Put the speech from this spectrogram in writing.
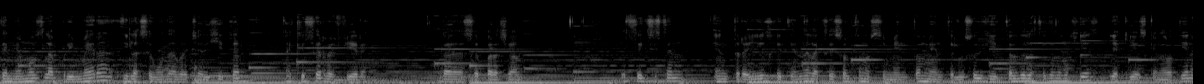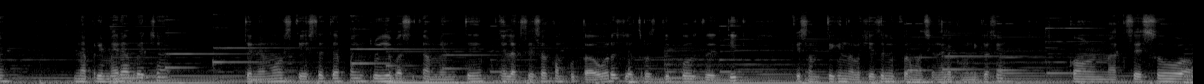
Tenemos la primera y la segunda brecha digital. ¿A qué se refiere la separación? Es que existen entre ellos que tienen el acceso al conocimiento mediante el uso digital de las tecnologías y aquellos que no lo tienen. En la primera brecha tenemos que esta etapa incluye básicamente el acceso a computadoras y otros tipos de TIC, que son tecnologías de la información y la comunicación, con acceso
